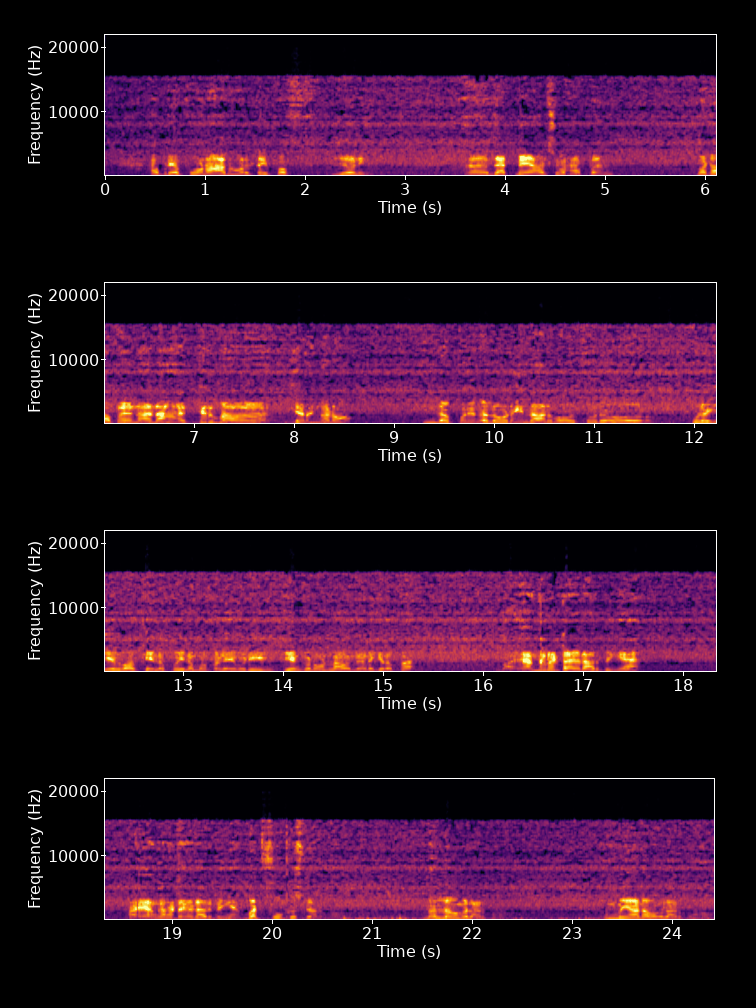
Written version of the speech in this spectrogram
அப்படியே போனா அது ஒரு type of journey that may also happen but அப்ப என்னன்னா திரும்ப இறங்கணும். இந்த புரிதலோடு இந்த அனுபவத்தோடு உலகியல் வாழ்க்கையில போய் நம்ம பழையபடி இயங்கணும்லாம் நினைக்கிறப்ப பயங்கர டயர்டா இருப்பீங்க. பயங்கர டயர்டா இருப்பீங்க. பட் ஃபோக்கஸ்டாக இருப்போம். நல்லவங்களா இருப்போம். உண்மையானவங்களா இருப்போம்.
